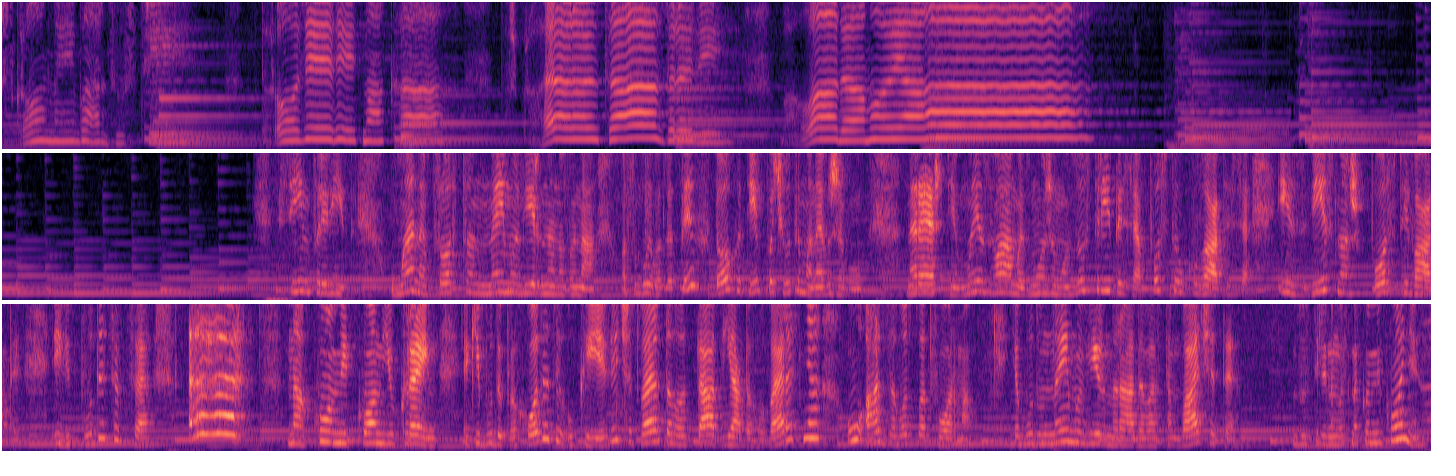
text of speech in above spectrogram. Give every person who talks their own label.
Speaker 1: Ваш скромний бард зустрів в дорозі відьмака, тож про Геральта зривів балада моя.
Speaker 2: Всім привіт! У мене просто неймовірна новина, особливо для тих, хто хотів почути мене вживу. Нарешті ми з вами зможемо зустрітися, поспілкуватися і, звісно ж, поспівати. І відбудеться це на Comic Con Ukraine, який буде проходити у Києві 4 та 5 вересня у Артзавод Платформа. Я буду неймовірно рада вас там бачити. Зустрінемось на коміконі.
